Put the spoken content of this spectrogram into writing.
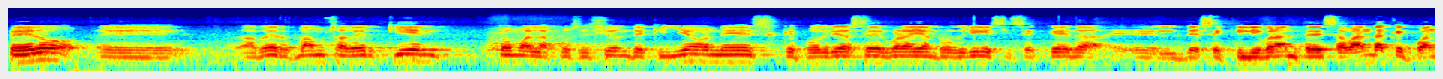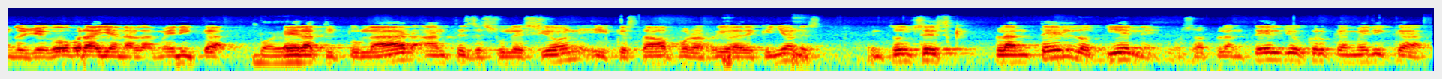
pero eh, a ver, vamos a ver quién toma la posición de Quiñones, que podría ser Brian Rodríguez si se queda el desequilibrante de esa banda, que cuando llegó Brian al América era titular antes de su lesión y que estaba por arriba de Quiñones. Entonces, plantel lo tiene, o sea, plantel yo creo que América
